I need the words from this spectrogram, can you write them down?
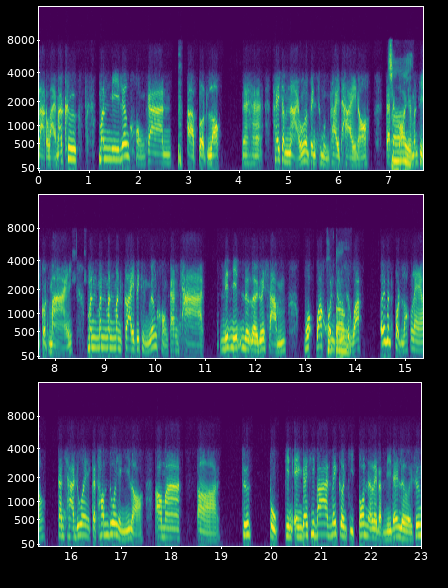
หลากหลายมากคือ มันมีเรื่องของการอ่าปลดล็อก นะฮะให้จำหน่ายว่ามันเป็นสมุนไพรไทยเนาะแต่แต่ก่อนเนี่ยมันผิดกฎหมาย มันมันมันมันไกลไปถึงเรื่องของกัญชานิดๆเลยด้วยซ้ำว่าว่าคนจะรู้สึกว่า เอ้ยมันปลดล็อกแล้วกัญชาด้วยกระท่อมด้วยอย่างนี้เหรอ เอามาเอ่อซื้อปลูกกินเองได้ที่บ้านไม่เกินกี่ต้นอะไรแบบนี้ได้เลย ซึ่ง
